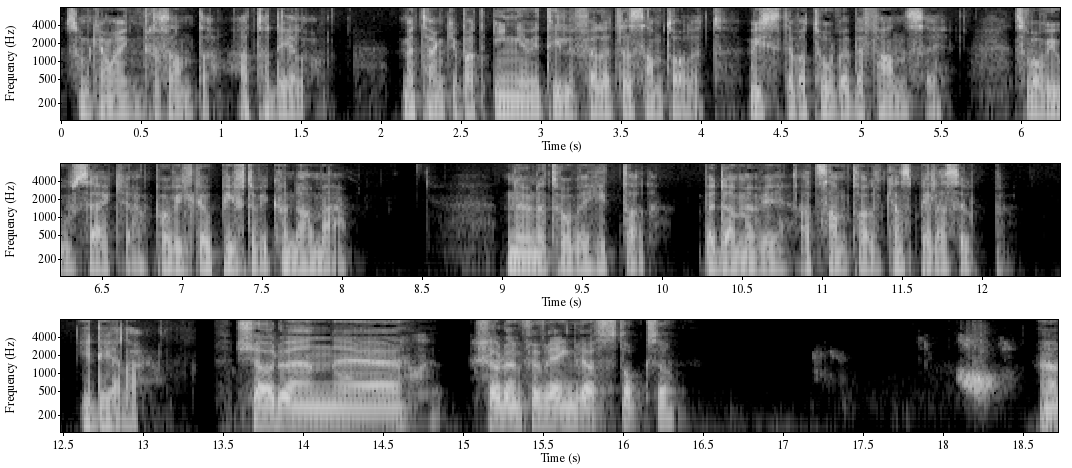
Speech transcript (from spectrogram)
som kan vara intressanta att ta del av. Med tanke på att ingen vid tillfället för samtalet visste var Tove befann sig så var vi osäkra på vilka uppgifter vi kunde ha med. Nu när Tove är hittad bedömer vi att samtalet kan spelas upp i delar. Kör du en, eh, kör du en förvrängd röst också? Ja.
